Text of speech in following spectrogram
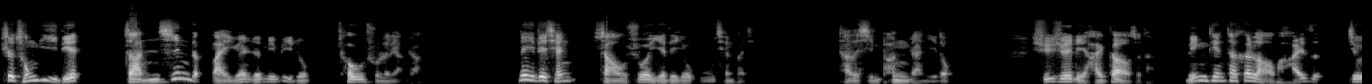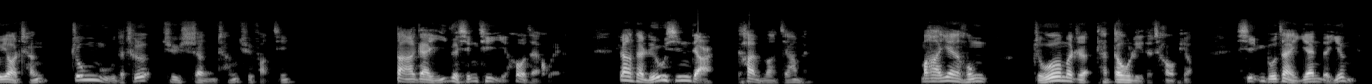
是从一叠崭新的百元人民币中抽出了两张，那叠钱少说也得有五千块钱。他的心怦然一动。徐学礼还告诉他，明天他和老婆孩子就要乘中午的车去省城去访亲，大概一个星期以后再回来，让他留心点看望家门。马艳红琢磨着他兜里的钞票，心不在焉的应着。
